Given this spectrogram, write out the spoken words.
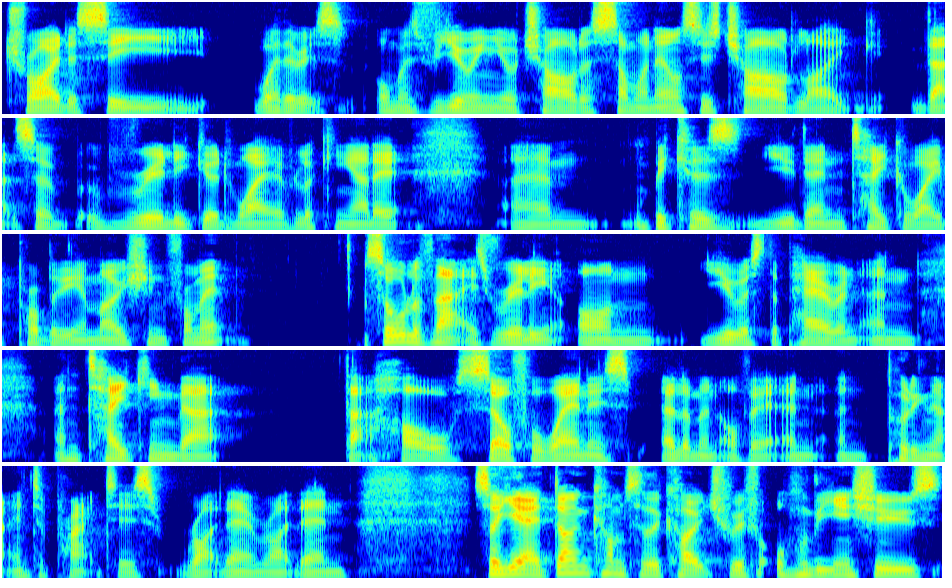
try to see whether it's almost viewing your child as someone else's child, like that's a really good way of looking at it um, because you then take away probably the emotion from it. So all of that is really on you as the parent and and taking that that whole self awareness element of it and and putting that into practice right there and right then. So yeah, don't come to the coach with all the issues.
